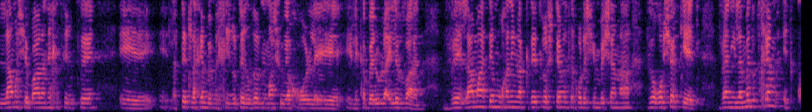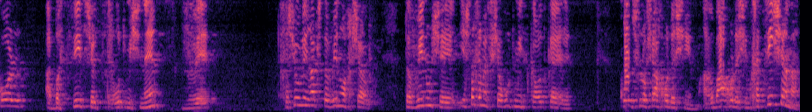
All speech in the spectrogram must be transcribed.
למה שבעל הנכס ירצה אה, לתת לכם במחיר יותר זול ממה שהוא יכול אה, לקבל אולי לבד, ולמה אתם מוכנים לתת לו 12 חודשים בשנה וראש שקט, ואני אלמד אתכם את כל הבסיס של שכירות משנה, וחשוב לי רק שתבינו עכשיו, תבינו שיש לכם אפשרות מעסקאות כאלה. כל שלושה חודשים, ארבעה חודשים, חצי שנה,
